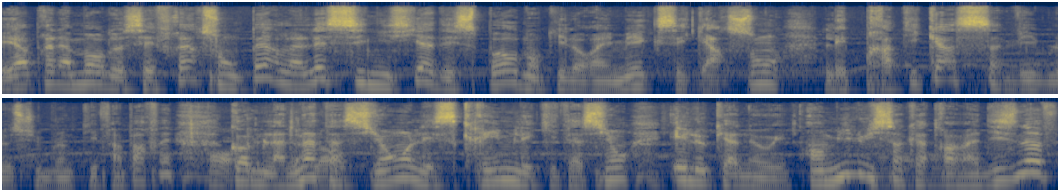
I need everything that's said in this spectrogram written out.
et après la mort de ses frères, son père la laisse s'initier à des sports dont il aurait aimé que ses garçons les pratiquassent, vive le subjonctif imparfait, Oh, comme la talent. natation, l'escrime, l'équitation et le canoë. En 1899,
